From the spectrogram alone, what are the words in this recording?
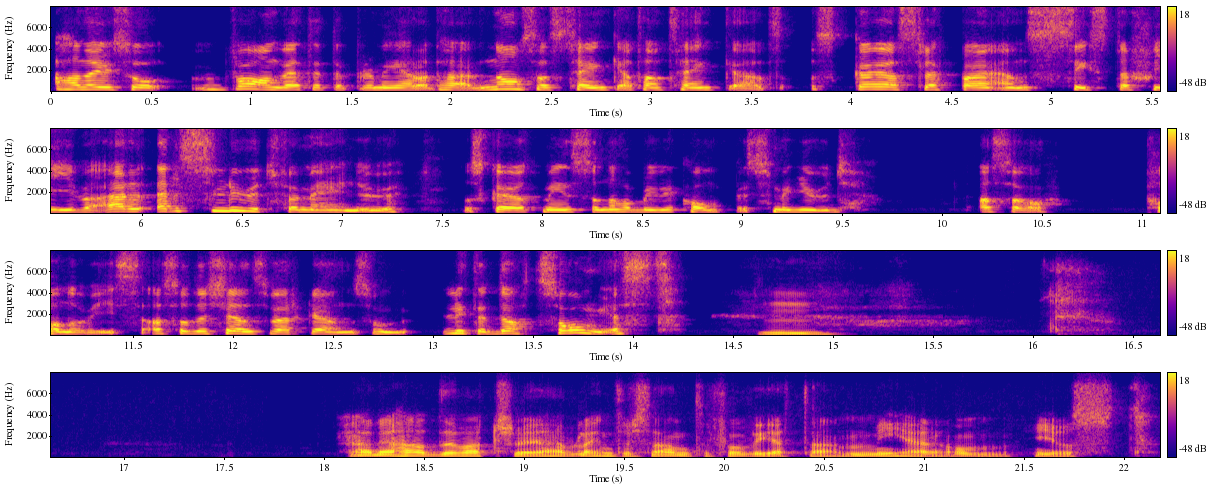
han är ju så vanvettigt deprimerad här. Någonstans tänker jag att han tänker att ska jag släppa en sista skiva, är, är det slut för mig nu, då ska jag åtminstone ha blivit kompis med Gud. Alltså, på något vis. Alltså det känns verkligen som lite dödsångest. Mm. Ja, det hade varit så jävla intressant att få veta mer om just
